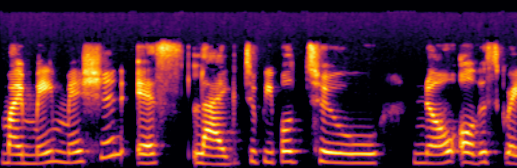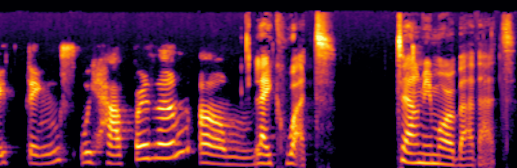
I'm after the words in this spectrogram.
My main mission is like to people to know all these great things we have for them. Um, Like what? Tell me more about that.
